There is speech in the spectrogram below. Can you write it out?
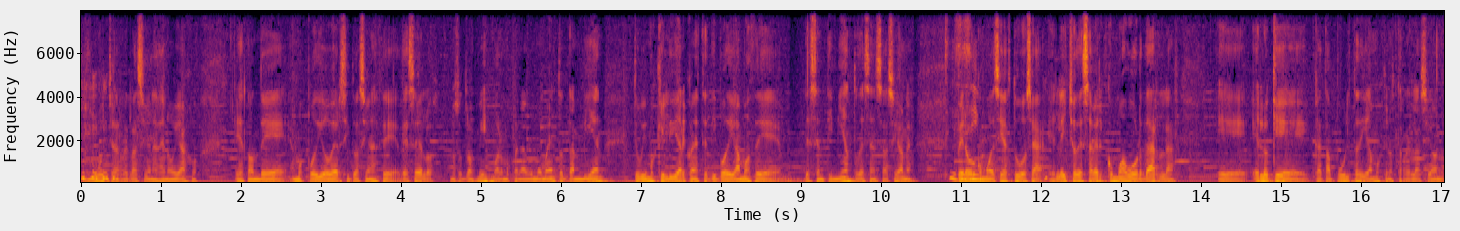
en muchas relaciones de noviazgo es donde hemos podido ver situaciones de, de celos. Nosotros mismos, a lo mejor en algún momento también tuvimos que lidiar con este tipo, digamos, de, de sentimientos, de sensaciones. Sí, pero sí. como decías tú, o sea, el hecho de saber cómo abordarla eh, es lo que catapulta, digamos, que nuestra relación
